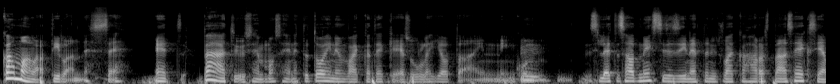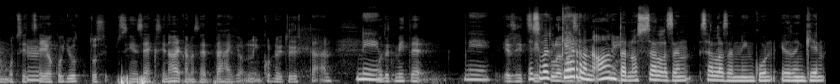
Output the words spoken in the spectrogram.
kamala tilanne se, että päätyy semmoiseen, että toinen vaikka tekee sulle jotain, niin kun, mm. sille, että sä oot messissä siinä, että nyt vaikka harrastaa seksiä, mutta sitten mm. se joku juttu siinä seksin aikana, se, että tähän ei ole niin nyt yhtään. Niin. Mutta miten... Niin. Ja, sit, ja sit kerran se, niin. antanut niin. sellaisen, sellaisen niin kuin jotenkin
